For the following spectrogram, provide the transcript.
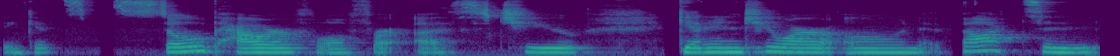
think it's so powerful for us to get into our own thoughts and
